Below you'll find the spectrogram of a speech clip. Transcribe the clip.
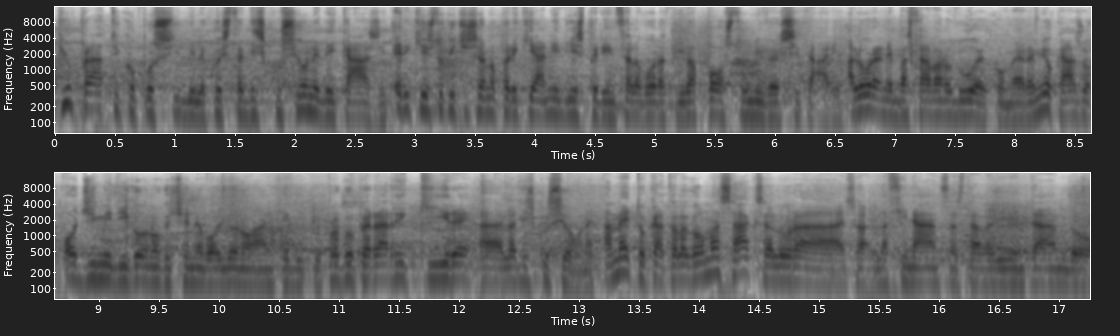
più pratico possibile questa discussione dei casi, è richiesto che ci siano parecchi anni di esperienza lavorativa post universitaria. Allora ne bastavano due come era il mio caso, oggi mi dicono che ce ne vogliono anche di più, proprio per arricchire arricchire eh, la discussione. A me è toccato la Goldman Sachs, allora cioè, la finanza stava diventando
